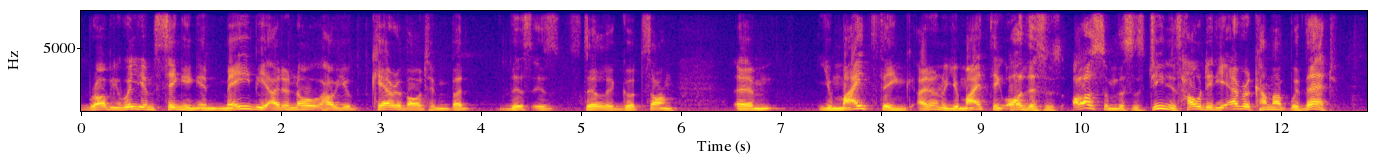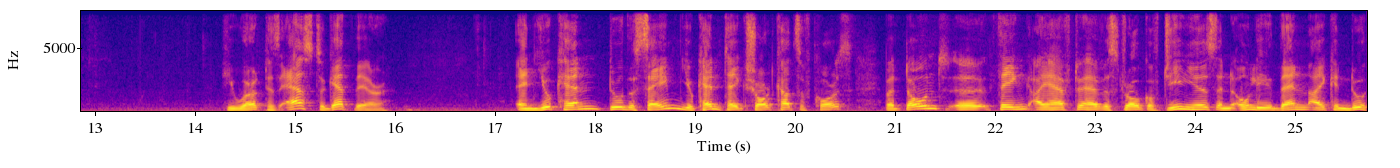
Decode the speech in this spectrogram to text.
Robbie Williams singing, and maybe, I don't know how you care about him, but this is still a good song. Um, you might think, I don't know, you might think, oh, this is awesome, this is genius. How did he ever come up with that? He worked his ass to get there. And you can do the same. You can take shortcuts, of course, but don't uh, think I have to have a stroke of genius and only then I can do.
